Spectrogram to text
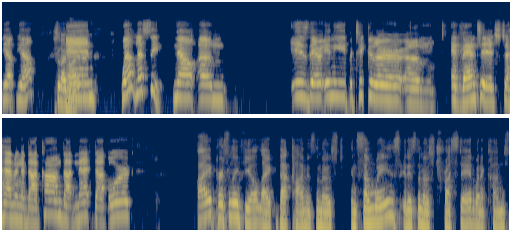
yeah, yeah. Should I buy it? Well, let's see. Now, um, is there any particular um, advantage to having a .dot .com, .dot .net, .dot .org? I personally feel like .dot .com is the most, in some ways, it is the most trusted when it comes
